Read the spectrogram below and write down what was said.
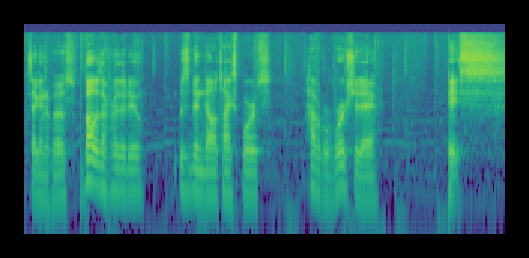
second to post. But without further ado, this has been Dillon Talks Sports. Have a great day. Peace.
